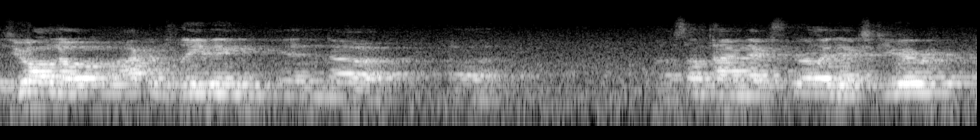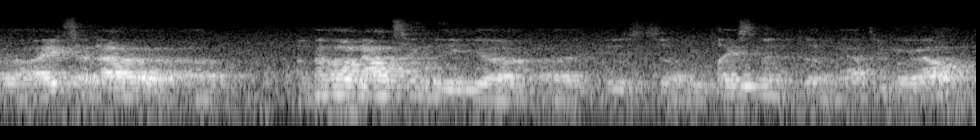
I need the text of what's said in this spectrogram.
As you all know, Achim's leaving in uh, uh, uh sometime next, early next year. Uh, I sent out a, a memo announcing the, his replacement, Matthew Morell.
